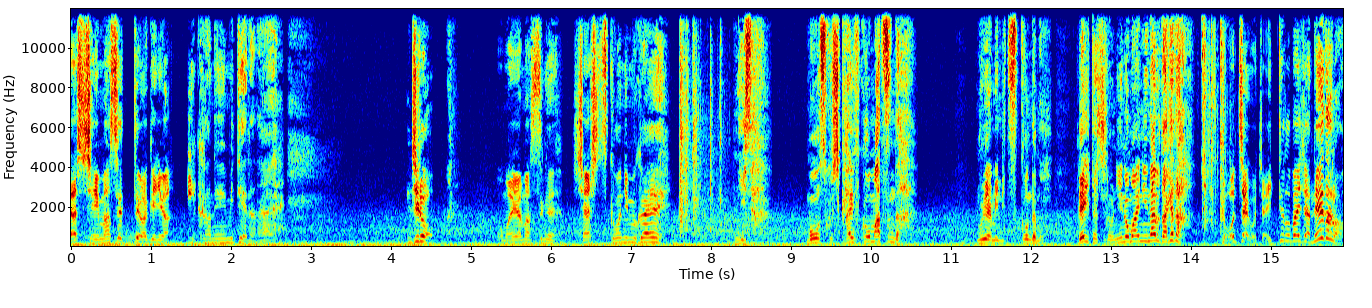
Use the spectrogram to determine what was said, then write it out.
らっしゃいませってわけにはいかねえみてえだな。ジローお前はまっすぐ射出口に向かえ。兄さんもう少し回復を待つんだ。むやみに突っ込んでもレイたちの二の舞になるだけだ。ごちゃごちゃ言ってる場合じゃねえだろ。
